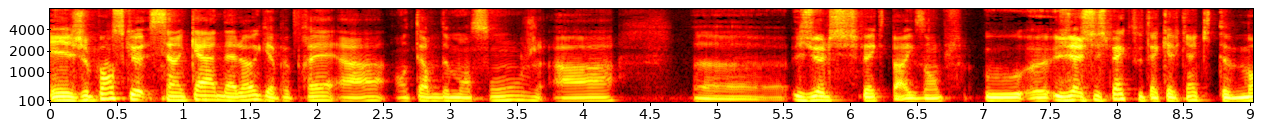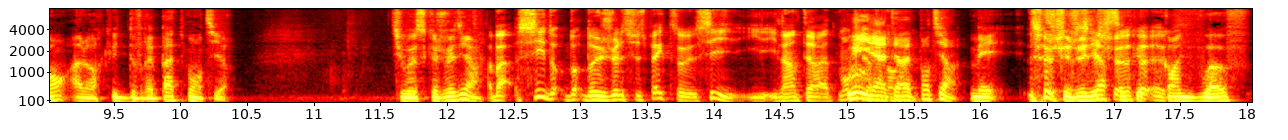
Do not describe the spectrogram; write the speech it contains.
Et je pense que c'est un cas analogue à peu près à, en termes de mensonges, à euh, Usual Suspect par exemple, ou euh, Usual Suspect où t'as quelqu'un qui te ment alors qu'il ne devrait pas te mentir. Tu vois ce que je veux dire? Ah Bah si, dans, dans Usual Suspect, euh, si, il, il, a intérêt à te mentir. Oui, il a intérêt à te mentir, mais Ce que je veux dire, c'est que quand une voix off,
